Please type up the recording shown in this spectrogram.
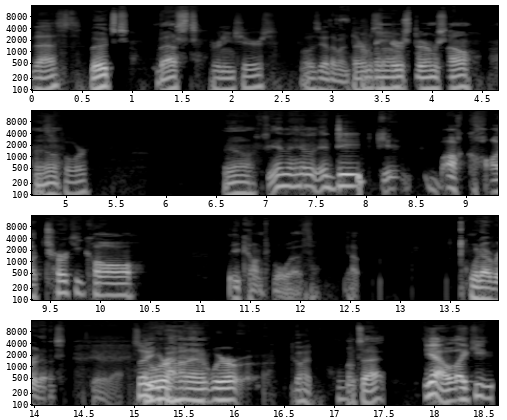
vest, boots, vest, pruning shears. What was the other one? Thermacell. Shears, Thermacell. Yeah. four. Yeah, and, and, and dude, a, a turkey call that you're comfortable with. Yep. Whatever it is. Give it that. So we were hunting. We were. Go ahead. What's that? Yeah, like you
